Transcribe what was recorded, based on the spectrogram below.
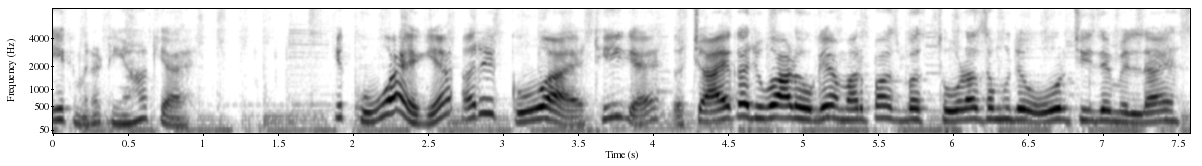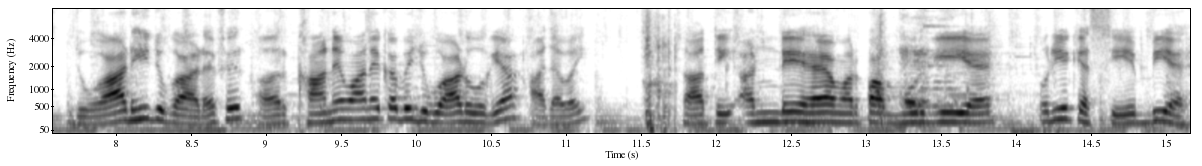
एक मिनट यहाँ क्या है? ये कुआ है क्या? अरे कुआ है, ठीक है। तो चाय का जुगाड़ हो गया हमारे पास, बस थोड़ा सा मुझे और चीज़ें मिल रहा है जुगाड़ ही जुगाड़ है फिर। और खाने वाने का भी जुगाड़ हो गया। आजा भाई। साथ ही अंडे है, हमारे पास मुर्गी है। और ये क्या सेब भी है?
